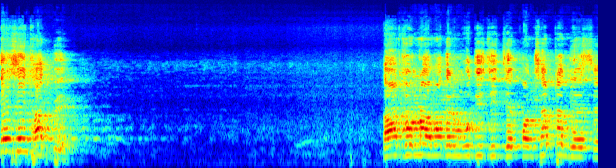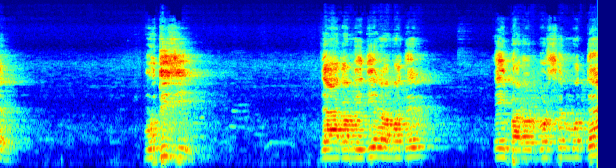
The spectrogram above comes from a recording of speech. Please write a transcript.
দেশেই থাকবে। তার জন্য আমাদের মোদিজি যে কনসেপ্টটা নিয়েছেন মোদিজি, যে আগামী দিন আমাদের এই ভারতবর্ষের মধ্যে,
